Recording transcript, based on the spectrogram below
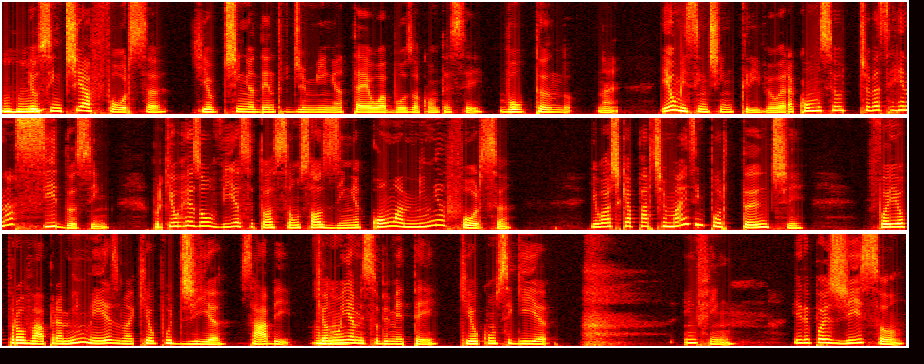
Uhum. Eu senti a força que eu tinha dentro de mim até o abuso acontecer, voltando, né? Eu me senti incrível, era como se eu tivesse renascido assim, porque eu resolvi a situação sozinha com a minha força. E eu acho que a parte mais importante foi eu provar pra mim mesma que eu podia, sabe? Que eu não ia me submeter, que eu conseguia. Enfim. E depois disso,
